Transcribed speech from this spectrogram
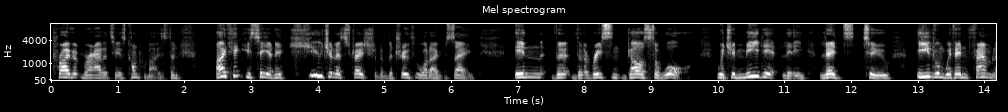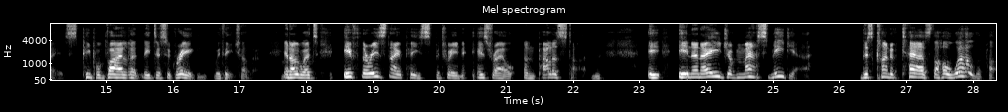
private morality is compromised. And I think you see a huge illustration of the truth of what I'm saying in the the recent Gaza war, which immediately led to even within families people violently disagreeing with each other. In hmm. other words, if there is no peace between Israel and Palestine, in an age of mass media, this kind of tears the whole world apart.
